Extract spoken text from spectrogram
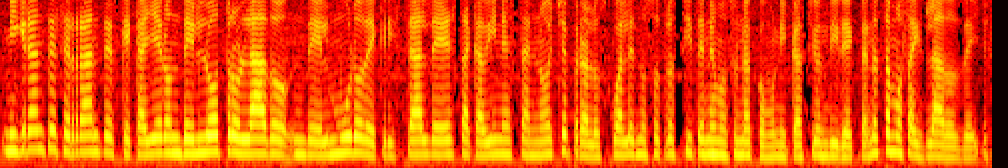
Migrantes errantes que cayeron del otro lado del muro de cristal de esta cabina esta noche, pero a los cuales nosotros sí tenemos una comunicación directa. No estamos aislados de ellos.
